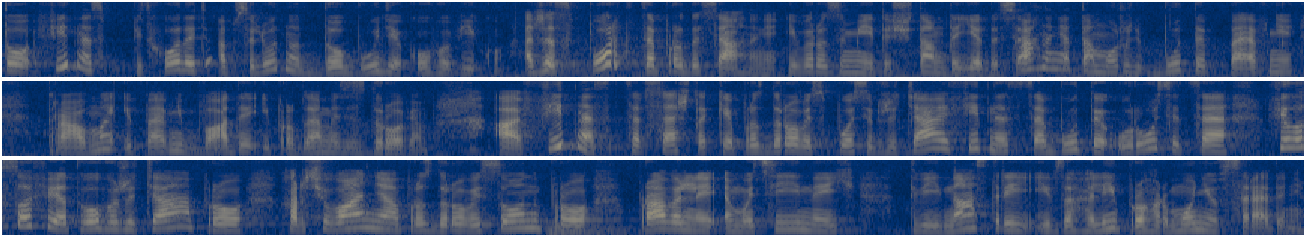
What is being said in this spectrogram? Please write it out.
то фітнес підходить абсолютно до будь-якого віку. Адже спорт це про досягнення, і ви розумієте, що там, де є досягнення, там можуть бути певні травми і певні вади і проблеми зі здоров'ям. А фітнес це все ж таки про здоровий спосіб життя. Фітнес це бути у русі, це філософія твого життя, про харчування, про здоровий сон, про правильний емоційний твій настрій і взагалі про гармонію всередині.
